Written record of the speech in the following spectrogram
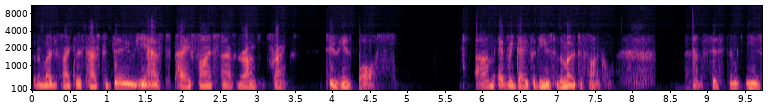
that a motorcyclist has to do, he has to pay 5,000 Rwandan francs to his boss um, every day for the use of the motorcycle. That system is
